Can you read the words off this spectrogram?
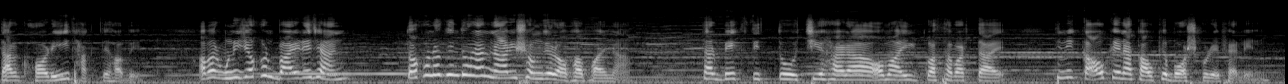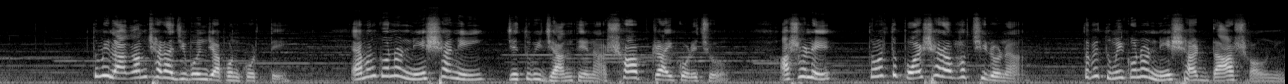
তার ঘরেই থাকতে হবে। আবার উনি যখন বাইরে যান, তখনও কিন্তু ওনার নারী সঙ্গের অভাব হয় না। তার ব্যক্তিত্ব, চেহারা, অমায়িক কথাবার্তায় তিনি কাউকে না কাউকে বশ করে ফেলেন। তুমি লাগাম ছাড়া জীবনযাপন করতে। এমন কোনো নেশা নেই যে তুমি জানতে না, সব ট্রাই করেছ। আসলে তোমার তো পয়সার অভাব ছিল না, তবে তুমি কোনো নেশার দাস হওনি।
